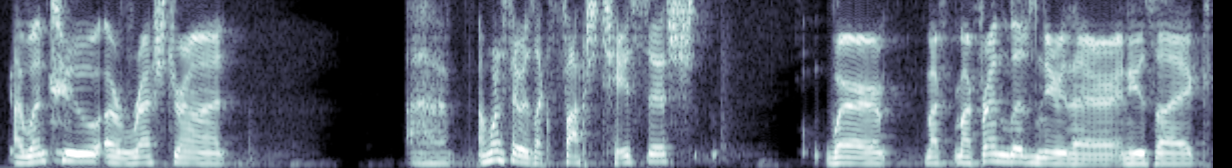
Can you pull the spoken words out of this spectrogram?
I went to a restaurant. Uh, I want to say it was like Fox Chase ish, where my my friend lives near there, and he's like,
